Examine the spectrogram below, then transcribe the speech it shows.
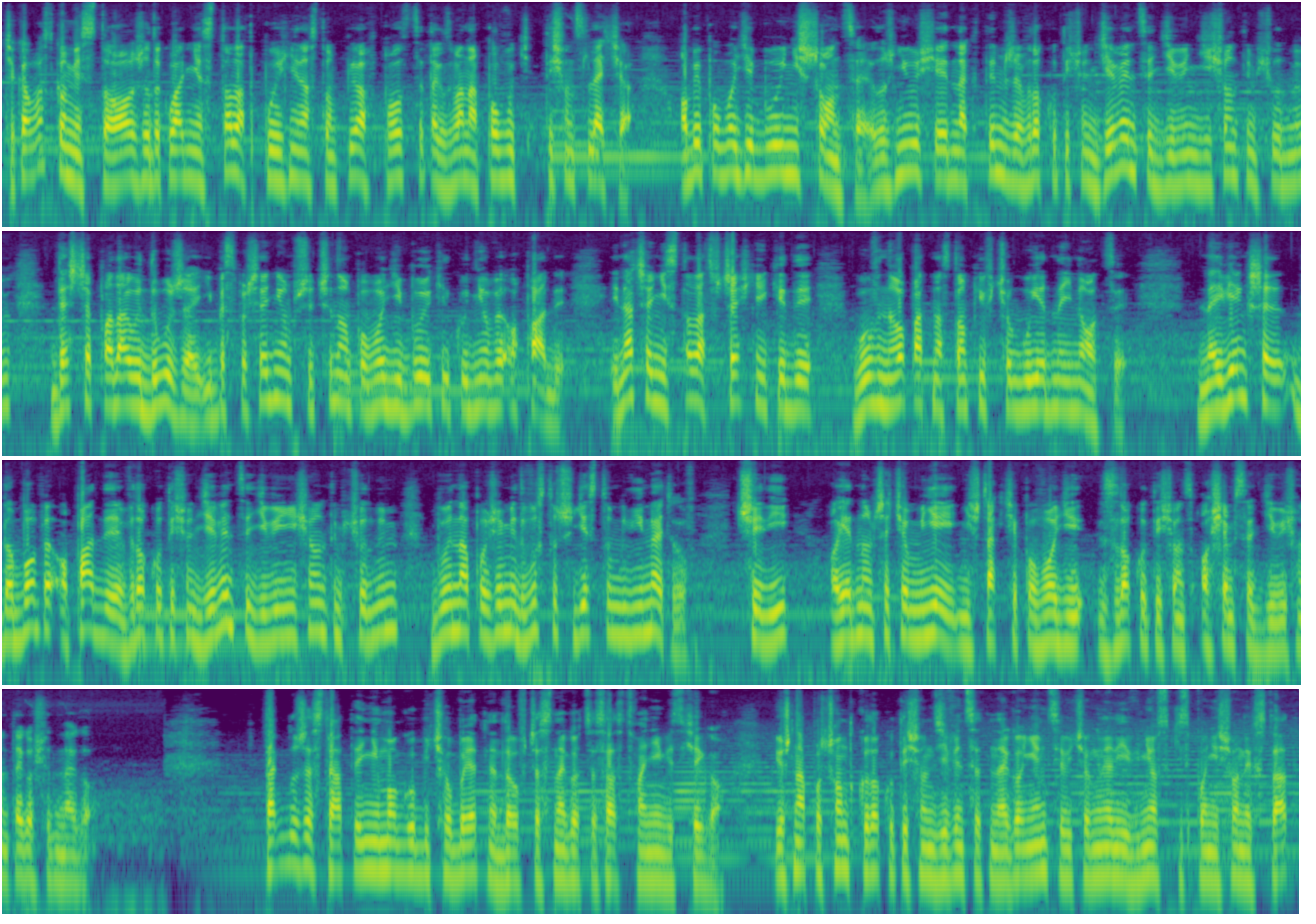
Ciekawostką jest to, że dokładnie 100 lat później nastąpiła w Polsce tak zwana powódź tysiąclecia. Obie powodzie były niszczące, różniły się jednak tym, że w roku 1997 deszcze padały dłużej i bezpośrednią przyczyną powodzi były kilkudniowe opady. Inaczej niż 100 lat wcześniej, kiedy główny opad nastąpił w ciągu jednej nocy. Największe dobowe opady w roku 1997 były na poziomie 230 mm, czyli o 1 trzecią mniej niż w trakcie powodzi z roku 1897. Tak duże straty nie mogły być obojętne dla ówczesnego cesarstwa niemieckiego. Już na początku roku 1900 Niemcy wyciągnęli wnioski z poniesionych strat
